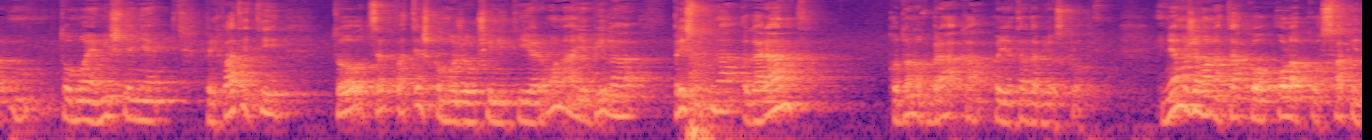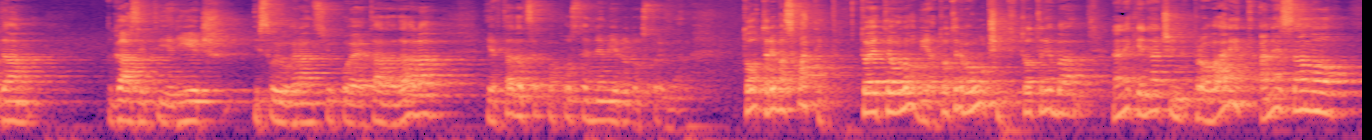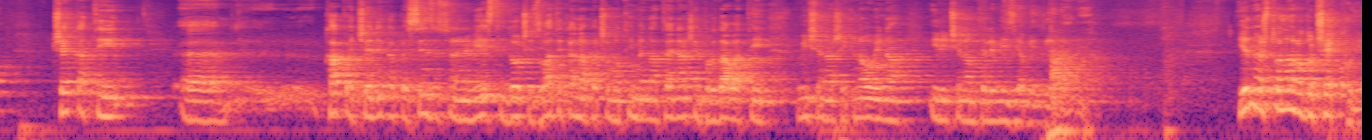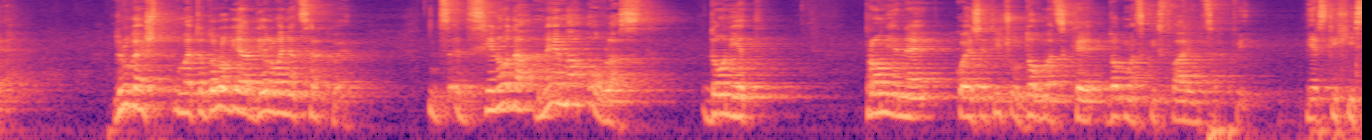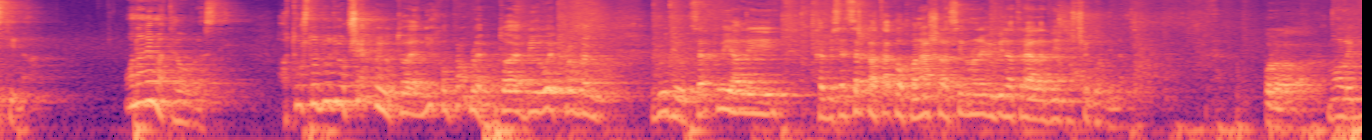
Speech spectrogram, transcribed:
to moje mišljenje prihvatiti, to crkva teško može učiniti jer ona je bila prisutna garant kod onog braka koji je tada bio sklopljen. I ne može ona tako olako svaki dan gaziti riječ i svoju garanciju koja je tada dala, jer tada crkva postaje nevjerodostojna. To treba shvatiti, to je teologija, to treba učiti, to treba na neki način provariti, a ne samo čekati e, kako će nekakve senzacionalne vijesti doći iz Vatikana pa ćemo time na taj način prodavati više naših novina ili će nam televizija biti gledanija. Jedno je što narod očekuje. Druga je metodologija djelovanja crkve. Sinoda nema ovlast donijeti promjene koje se tiču dogmatske, dogmatskih stvari u crkvi, vjerskih istina. Ona nema te ovlasti. A to što ljudi očekuju, to je njihov problem. To je bio uvijek problem ljudi u crkvi, ali kad bi se crkva tako ponašala, sigurno ne bi bila trajala 2000 godina. Puno Molim.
